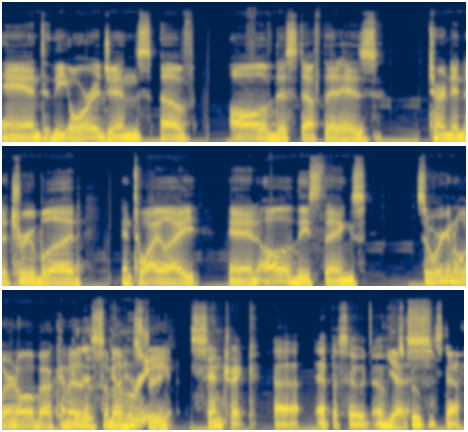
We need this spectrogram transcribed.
and the origins of all of this stuff that has turned into True Blood and Twilight and all of these things. So we're going to learn all about kind of some of the history. centric uh, episode of Yes. spooky stuff.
